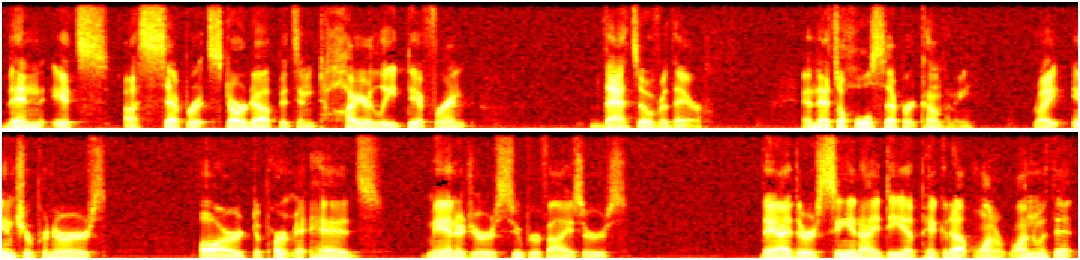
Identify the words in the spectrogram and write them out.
then it's a separate startup. It's entirely different. That's over there. And that's a whole separate company, right? Intrapreneurs are department heads, managers, supervisors. They either see an idea, pick it up, want to run with it.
